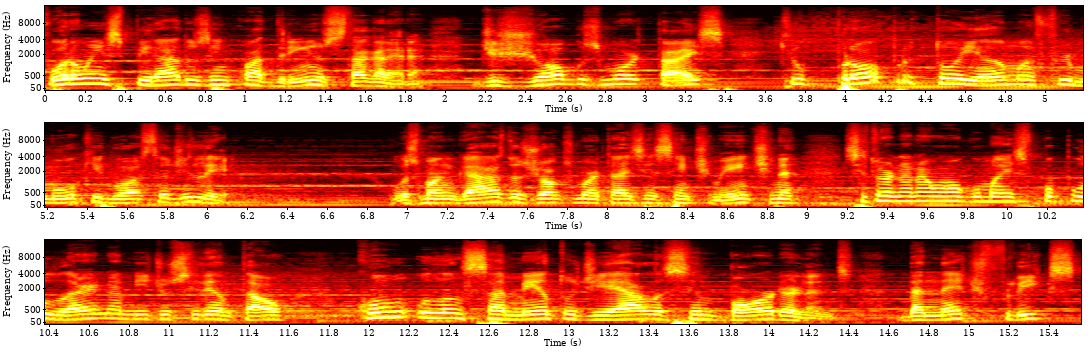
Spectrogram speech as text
foram inspirados em quadrinhos, tá galera? De jogos mortais que o próprio Toyama afirmou que gosta de ler. Os mangás dos Jogos Mortais recentemente né, se tornaram algo mais popular na mídia ocidental com o lançamento de Alice in Borderland da Netflix,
